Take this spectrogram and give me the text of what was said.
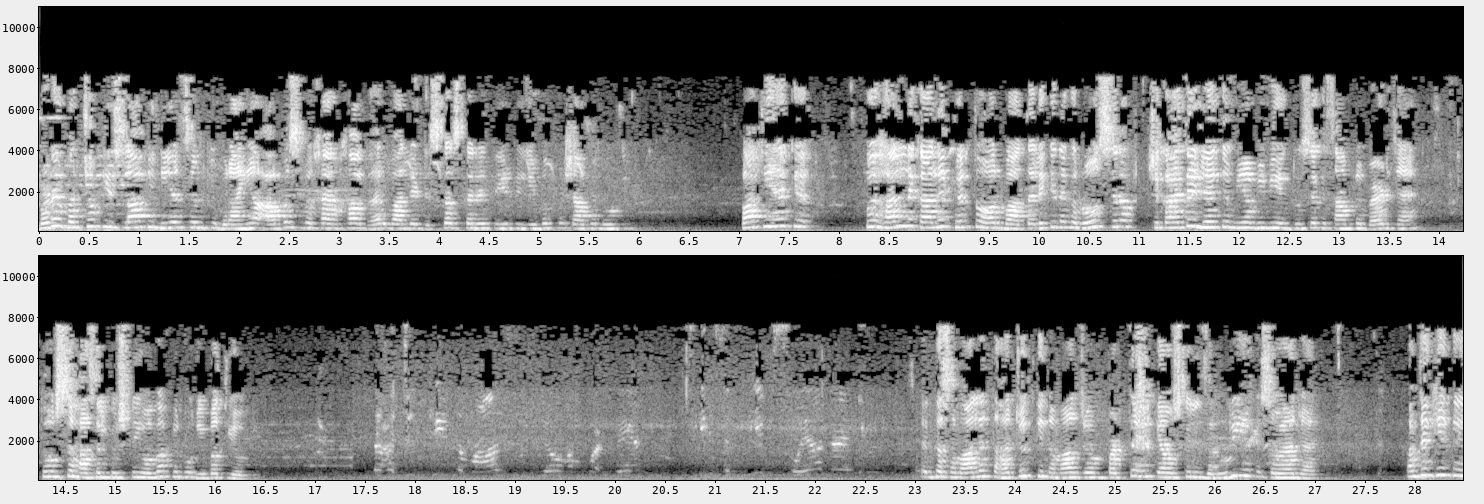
بڑے بچوں کی اصلاح کی نیت سے ان کی برائیاں آپس میں خیر خواہ گھر والے ڈسکس کرے تو یہ بھی غیبت میں شامل ہوگی۔ بات یہ ہے کہ کوئی حل نکالے، پھر تو اور بات ہے۔ لیکن اگر روز صرف شکایتیں لے کے میاں بیوی ایک دوسرے کے سامنے بیٹھ جائیں، تو اس سے حاصل کچھ نہیں ہوگا، پھر وہ غیبت ہی ہوگی۔ ان کا سوال ہے تحجد کی نماز جو ہم پڑھتے ہیں، کیا اس کے لیے ضروری ہے کہ سویا جائے؟ اب دیکھیے کہ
